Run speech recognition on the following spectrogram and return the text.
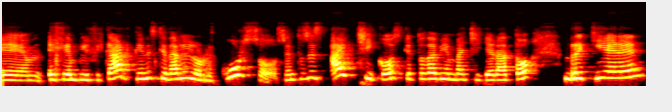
Em, ejemplificar, tienes que darle los recursos. Entonces, hay chicos que todavía en bachillerato requieren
